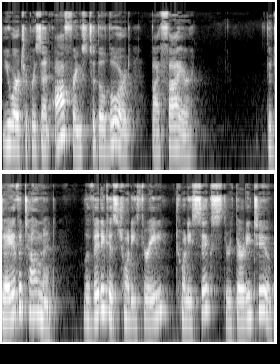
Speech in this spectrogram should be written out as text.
you are to present offerings to the Lord by fire. The Day of Atonement, Leviticus 23 26 through 32.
